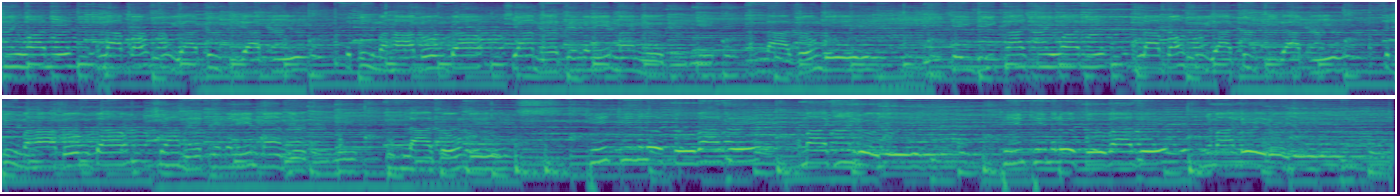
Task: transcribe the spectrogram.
ရွှေဝါမြေအလားပေါင်းစုရာတုတိရာပြီစတိမဟာဘုံတောင်းရှာမယ်တင်ကလေးမမျိုးသူတွေအလားဆုံးပြီဒီချိန်ဒီခါရွှေဝါမြေအလားပေါင်းစုရာတုတိရာပြီစတိမဟာဘုံတောင်းရှာမယ်တင်ကလေးမမျိုးသူတွေအလားဆုံးပြီထင်းထင်းလို့ဆိုပါစေအမကြီးတို့ရေထင်းထင်းလို့ဆိုပါစေညီမလေးတို့ရေထ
